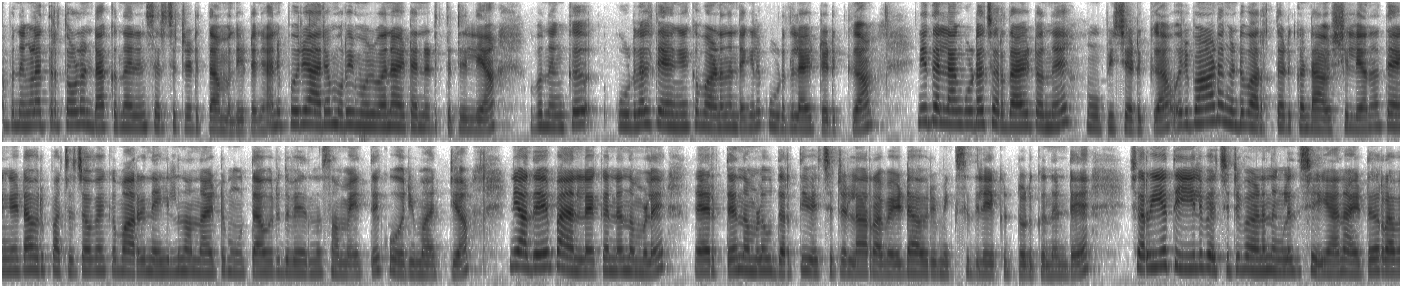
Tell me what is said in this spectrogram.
അപ്പോൾ നിങ്ങൾ എത്രത്തോളം ഉണ്ടാക്കുന്നതിനനുസരിച്ചിട്ട് എടുത്താൽ മതി കേട്ടോ ഞാനിപ്പോൾ ഒരു അരമുറി മുഴുവനായിട്ട് തന്നെ എടുത്തിട്ടില്ല. അപ്പോൾ നിങ്ങൾക്ക് കൂടുതൽ തേങ്ങയൊക്കെ വേണമെന്നുണ്ടെങ്കിൽ കൂടുതലായിട്ട് എടുക്കുക. ഇനി ഇതെല്ലാം കൂടെ ചെറുതായിട്ടൊന്ന് മൂപ്പിച്ചെടുക്കുക. ഒരുപാട് അങ്ങോട്ട് വറുത്തെടുക്കേണ്ട ആവശ്യമില്ല. എന്നാൽ തേങ്ങയുടെ ഒരു പച്ചച്ചവയൊക്കെ മാറി നെയ്യിൽ നന്നായിട്ട് മൂത്ത ആ ഒരു ഇത് വരുന്ന സമയത്ത് കോരി മാറ്റുക. ഇനി അതേ പാനിലേക്ക് തന്നെ നമ്മൾ നേരത്തെ നമ്മൾ ഉതിർത്തി വെച്ചിട്ടുള്ള റവയുടെ ആ ഒരു മിക്സ് ഇതിലേക്ക് ഇട്ട് കൊടുക്കുന്നുണ്ട്. ചെറിയ തീയിൽ വെച്ചിട്ട് വേണം നിങ്ങളിത് ചെയ്യാനായിട്ട്. റവ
